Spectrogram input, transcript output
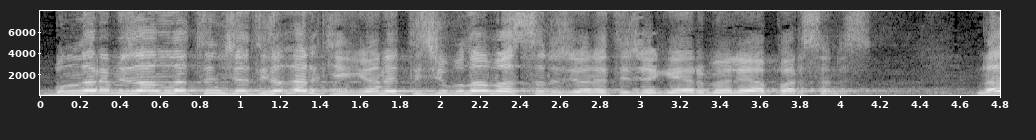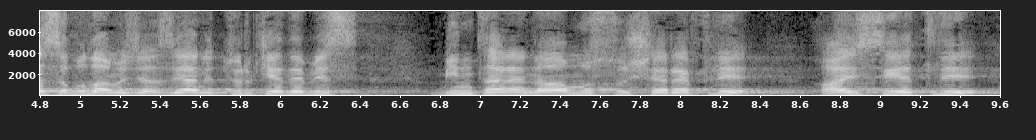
bunları biz anlatınca diyorlar ki yönetici bulamazsınız yönetecek eğer böyle yaparsanız. Nasıl bulamayacağız? Yani Türkiye'de biz bin tane namuslu, şerefli, haysiyetli,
